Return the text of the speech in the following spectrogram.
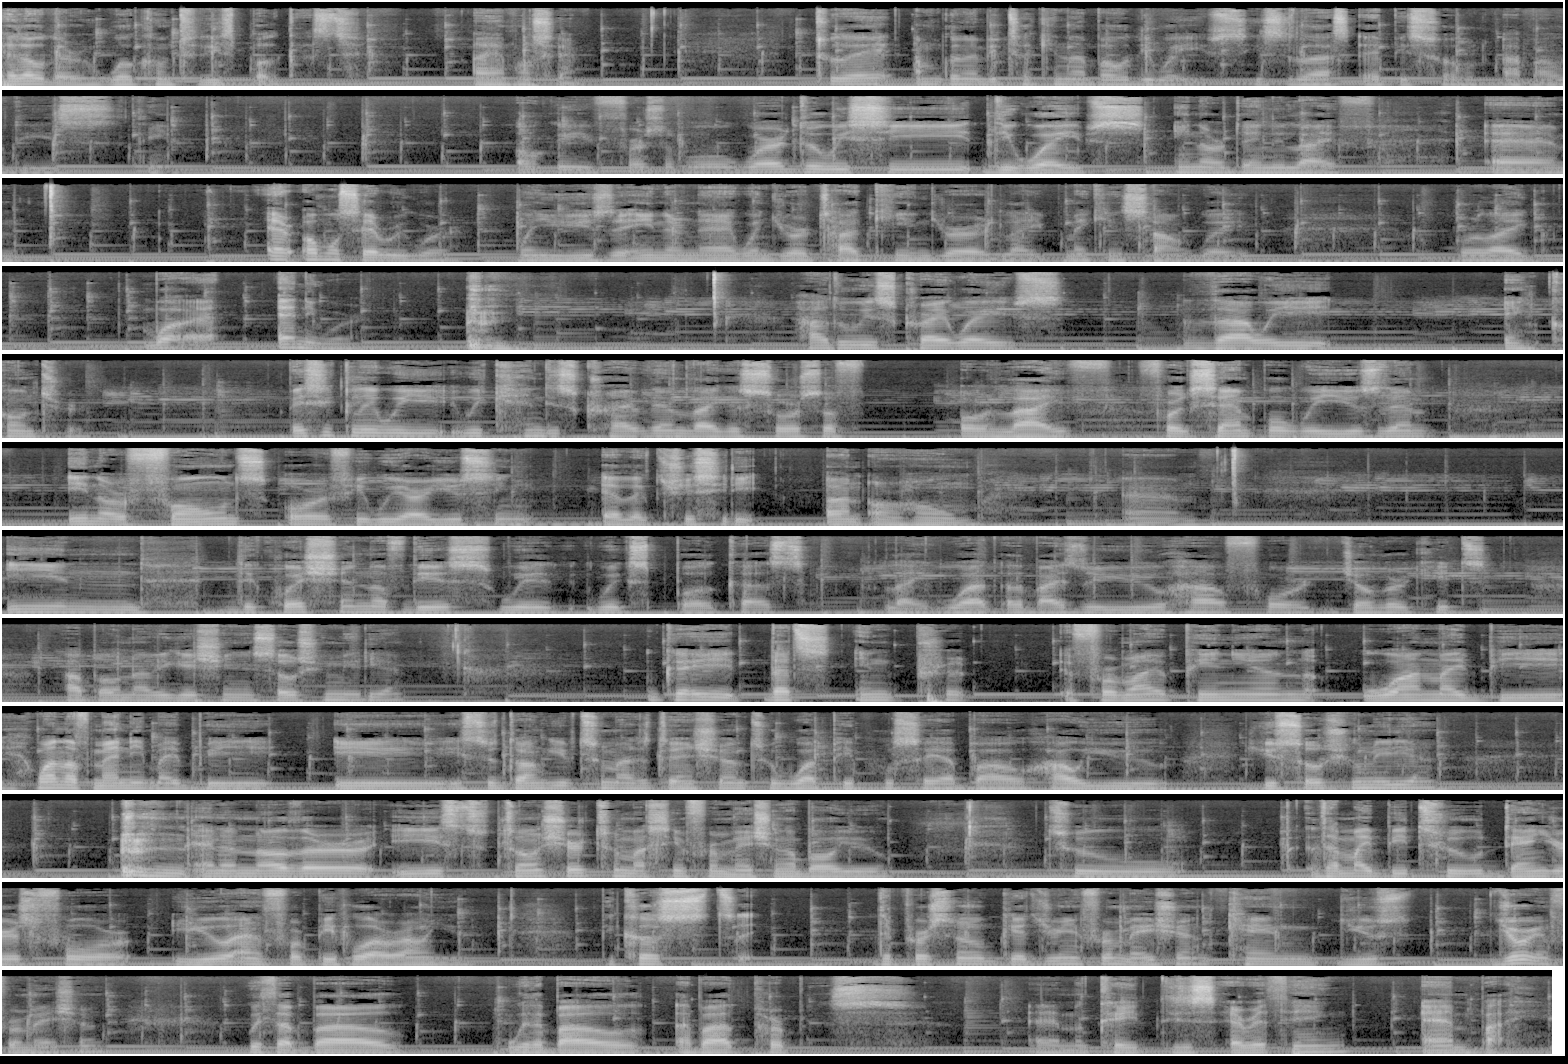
Hello there, welcome to this podcast. I am Jose. Today I'm gonna be talking about the waves. It's the last episode about this thing. Okay, first of all, where do we see the waves in our daily life? Um, er- almost everywhere. When you use the internet, when you're talking, you're like making sound wave, or like, well, anywhere. How do we describe waves? That we encounter. Basically, we, we can describe them like a source of our life. For example, we use them in our phones or if we are using electricity on our home. Um, in the question of this week's podcast, like what advice do you have for younger kids about navigation in social media? Okay that's in for my opinion one might be one of many might be is to don't give too much attention to what people say about how you use social media. And another is to don't share too much information about you to that might be too dangerous for you and for people around you. Because the person who gets your information can use your information with about with about about purpose. Um, okay, this is everything, and bye.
